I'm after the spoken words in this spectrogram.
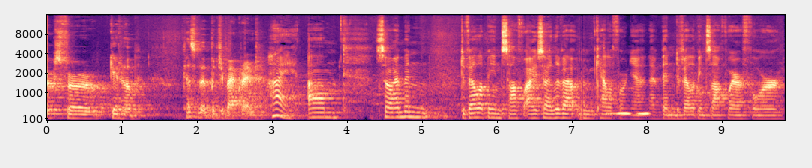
Works for GitHub. Tell us a bit about your background. Hi. Um, so I've been developing software. So I live out in California, and I've been developing software for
